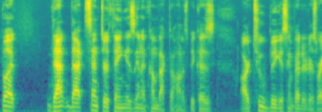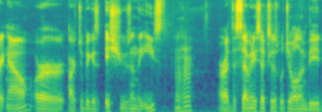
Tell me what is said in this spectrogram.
but that that center thing is gonna come back to haunt us because our two biggest competitors right now, or our two biggest issues in the East, are the 76ers with Joel Embiid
